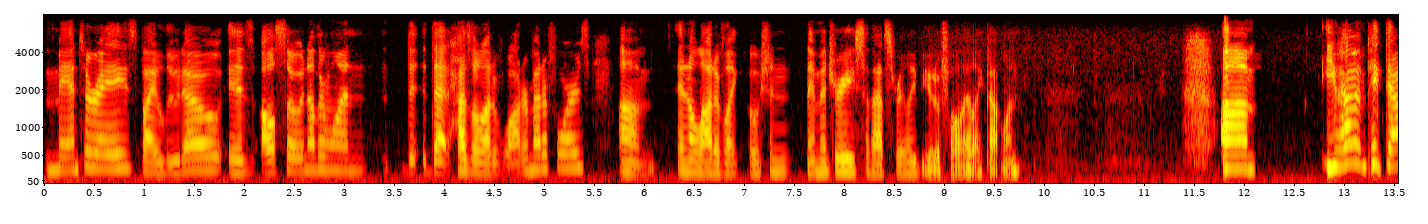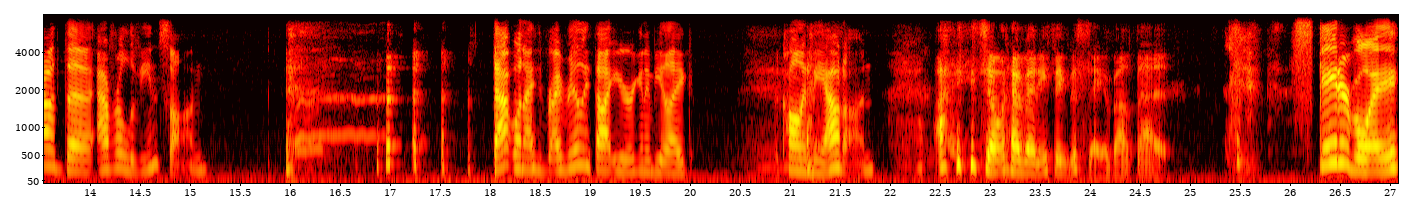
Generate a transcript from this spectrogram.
Manta Rays by Ludo is also another one th- that has a lot of water metaphors um, and a lot of like ocean imagery. So that's really beautiful. I like that one. Um, you haven't picked out the Avril Lavigne song. That one, I, I really thought you were going to be like calling me out on. I don't have anything to say about that. Skater Boy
